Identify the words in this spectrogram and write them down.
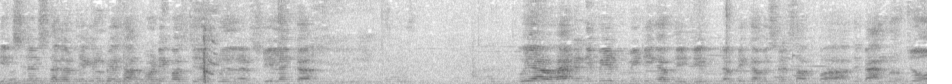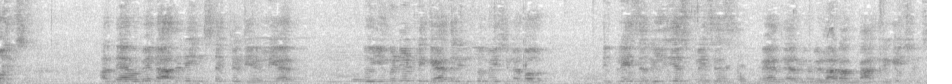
incidents that have taken place on 21st April in Sri Lanka, we have had an immediate meeting of the de- deputy commissioners of uh, the Bangalore zones, and they have been already instructed earlier to immediately gather information about the place, religious places where there will be a lot of congregations,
